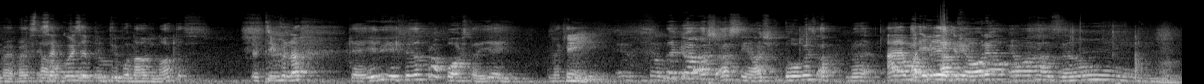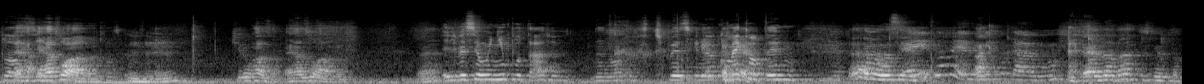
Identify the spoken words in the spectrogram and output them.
vai, vai instalar Essa coisa um, um pro- tribunal de notas? o tribunal. Que aí ele, ele fez uma proposta aí, aí. Como é que- Quem? eu, é que eu acho, assim, eu acho que Douglas, a, né, Ah, é uma- a, ele- a priori é é uma razão. É, é razoável. Uhum. Tira o razão, é razoável. Né? Ele vai ser um inimputável da nota. Tipo, esse que não- Como é que é o termo? É, mas assim. É isso mesmo, a- inimputável. É, não, não é isso mesmo.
